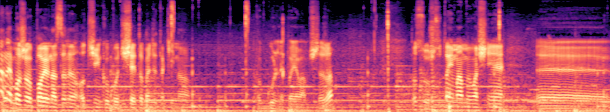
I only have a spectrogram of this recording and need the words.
Ale może opowiem na następnym odcinku, bo dzisiaj to będzie taki, no, ogólny, powiem wam szczerze. No cóż, tutaj mamy właśnie e,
